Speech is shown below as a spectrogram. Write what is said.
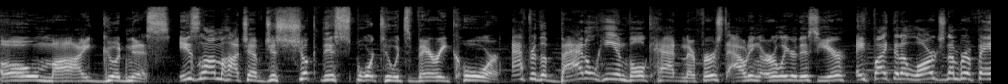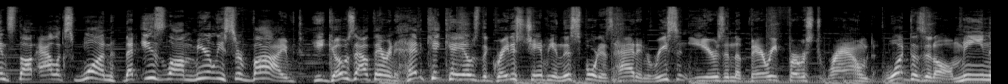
Oh my goodness. Islam Makhachev just shook this sport to its very core. After the battle he and Volk had in their first outing earlier this year, a fight that a large number of fans thought Alex won, that Islam merely survived, he goes out there and head kick KOs the greatest champion this sport has had in recent years in the very first round. What does it all mean?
